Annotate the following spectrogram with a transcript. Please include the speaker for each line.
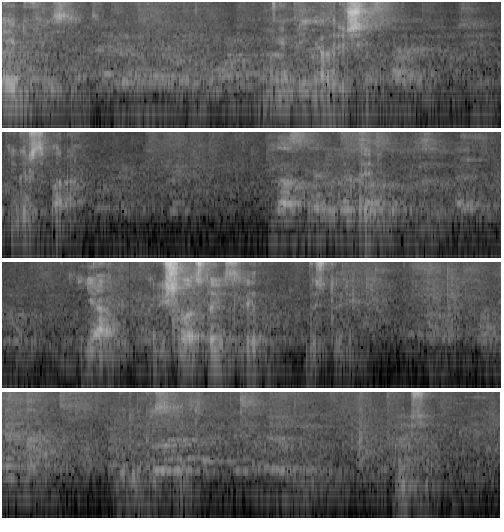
Speaker 1: я иду в президент. Я принял решение. Мне кажется, пора. Поэтому я решил оставить след в истории. Буду президентом. Ну все.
